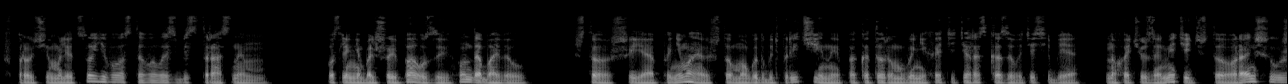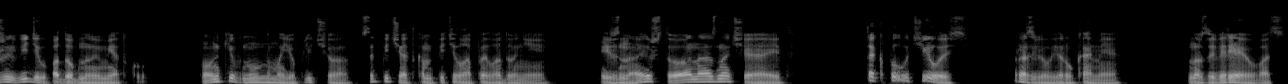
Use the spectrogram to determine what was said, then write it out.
Впрочем, лицо его оставалось бесстрастным. После небольшой паузы он добавил, что ж, я понимаю, что могут быть причины, по которым вы не хотите рассказывать о себе, но хочу заметить, что раньше уже видел подобную метку. Он кивнул на мое плечо с отпечатком пятилапой ладони. И знаю, что она означает. Так получилось, развел я руками. Но заверяю вас,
